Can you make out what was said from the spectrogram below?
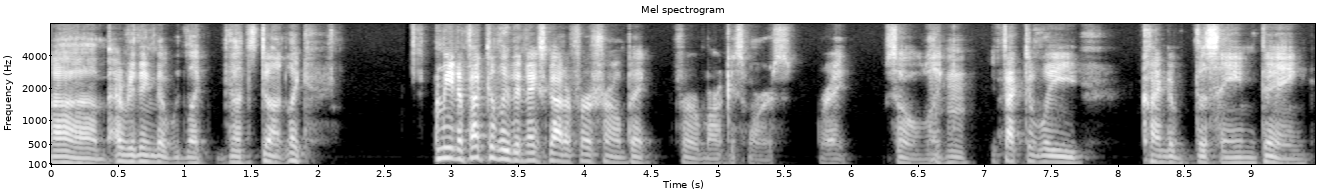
Um, everything that would like that's done like I mean, effectively, the Knicks got a first round pick for Marcus Morris, right? So, like, Mhm. effectively, kind of the same thing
